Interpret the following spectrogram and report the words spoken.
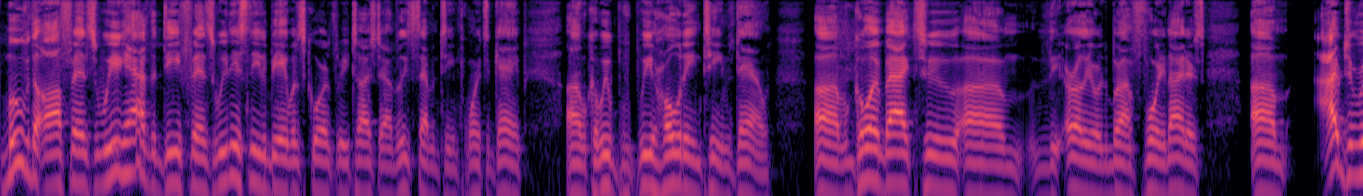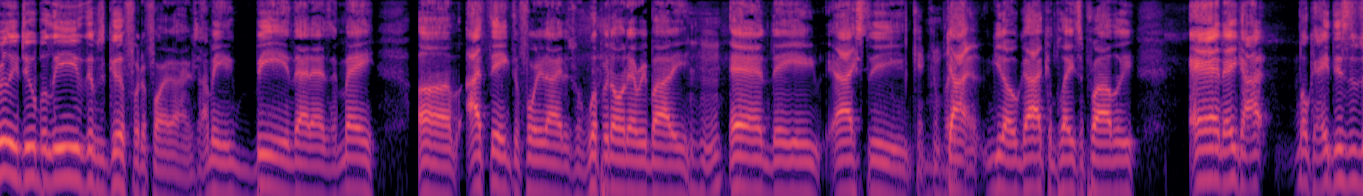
move the offense. We have the defense. We just need to be able to score three touchdowns, at least 17 points a game, because we we're holding teams down. Um, going back to um, the earlier about 49ers, um, I do, really do believe this was good for the 49ers. I mean, being that as it may, um, I think the 49ers were whooping on everybody, and they actually got you know got complacent probably, and they got okay. This is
